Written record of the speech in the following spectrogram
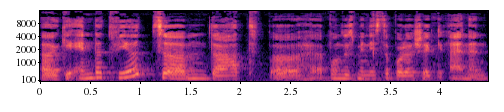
äh, geändert wird. Ähm, da hat äh, Herr Bundesminister Bolaschek einen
